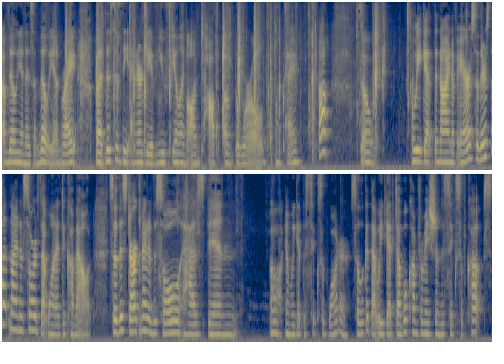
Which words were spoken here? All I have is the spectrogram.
a million is a million, right? But this is the energy of you feeling on top of the world, okay? Ah, so we get the nine of air. So there's that nine of swords that wanted to come out. So this dark night of the soul has been Oh, and we get the six of water. So look at that. We get double confirmation of the six of cups.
